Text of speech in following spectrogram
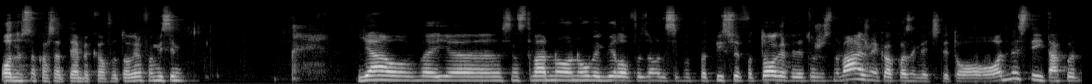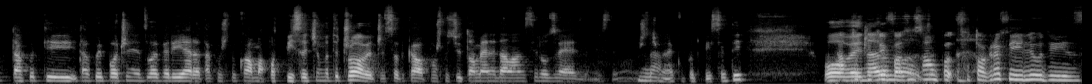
Odnosno kao sad tebe kao fotografa. Mislim, ja ovaj, uh, sam stvarno ono, uvek bila u fazonu da se potpisuje fotograf i da je to užasno važno i kao ko zna gde ćete to odvesti i tako, tako, ti, tako i počinje tvoja karijera, tako što kao, ma potpisat ćemo te čoveče sad kao, pošto će to mene da lansira u zvezde, mislim, ono što da. će neko potpisati. Ove, A to naravno... fazu samo fotografi i ljudi iz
